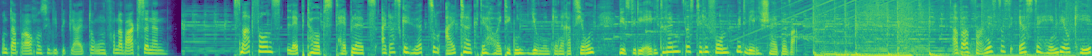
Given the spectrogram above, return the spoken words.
Und da brauchen sie die Begleitung von Erwachsenen. Smartphones, Laptops, Tablets, all das gehört zum Alltag der heutigen jungen Generation, wie es für die Älteren das Telefon mit Wählscheibe war. Aber ab wann ist das erste Handy okay?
